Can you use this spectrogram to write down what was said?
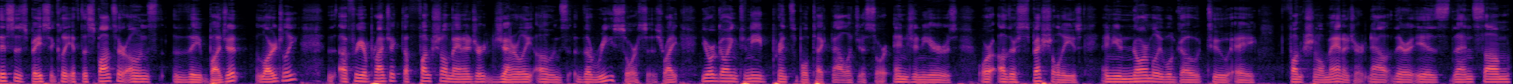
This is basically if the sponsor owns the budget largely. Uh, for your project, the functional manager generally owns the resources, right? You're going to need principal technologists or engineers or other specialties, and you normally will go to a functional manager. Now, there is then some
